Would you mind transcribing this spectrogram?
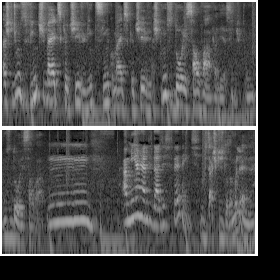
Acho que de uns 20 matches que eu tive, 25 matches que eu tive, acho que uns dois salvava ali, assim, tipo, uns dois salvava. Hum, a minha realidade é diferente. Acho que de toda mulher, né?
